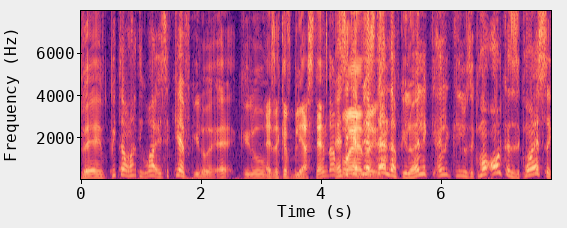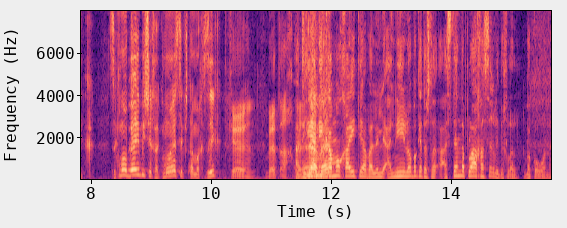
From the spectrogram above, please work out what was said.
ופתאום אמרתי, וואי, איזה כיף, כאילו, אה, כאילו, איזה כיף בלי הסטנדאפ? איזה כיף בלי הסטנדאפ, כאילו, אין לי, אין לי, כאילו, זה כמו עול כזה, זה כמו עסק. זה כמו baby שלך, כמו עסק שאתה מחזיק. כן, בטח. אתה. יודע, אני כמוך הייתי, אבל אני לא בקטע של... הסטנדאפ לא היה חסר לי בכלל בקורונה.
